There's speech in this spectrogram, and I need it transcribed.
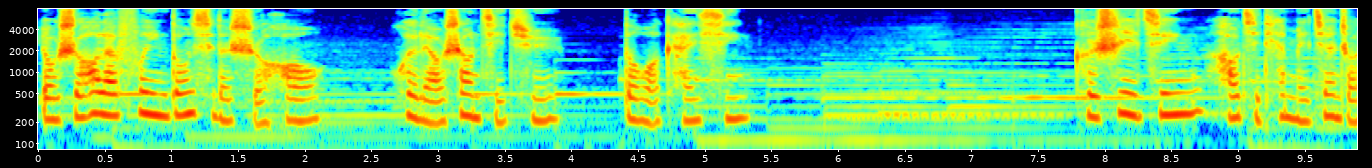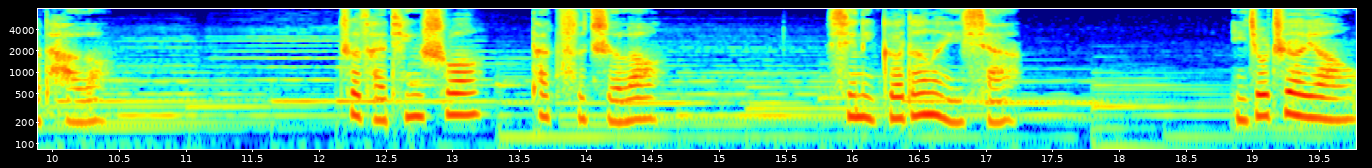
有时候来复印东西的时候，会聊上几句，逗我开心。可是已经好几天没见着他了，这才听说他辞职了，心里咯噔了一下。你就这样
